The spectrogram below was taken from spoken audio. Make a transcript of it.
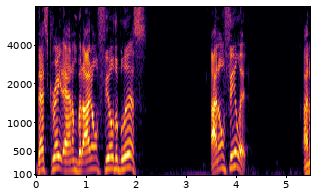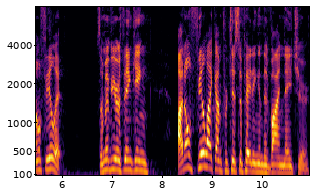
That's great, Adam, but I don't feel the bliss. I don't feel it. I don't feel it. Some of you are thinking, I don't feel like I'm participating in the divine nature.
